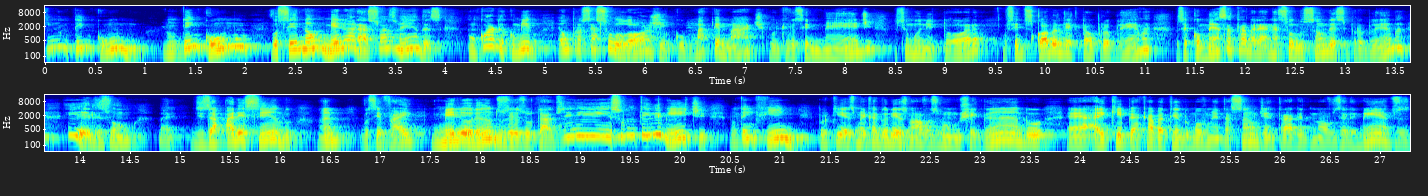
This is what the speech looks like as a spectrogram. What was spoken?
que não tem como, não tem como você não melhorar suas vendas. Concorda comigo? É um processo lógico, matemático, que você mede, você monitora, você descobre onde é que está o problema, você começa a trabalhar na solução desse problema e eles vão né, desaparecendo. Né? Você vai melhorando os resultados. E isso não tem limite, não tem fim, porque as mercadorias novas vão chegando, é, a equipe acaba tendo movimentação de entrada de novos elementos,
